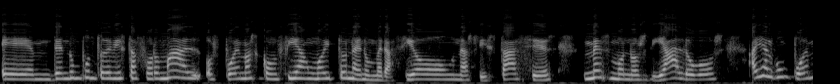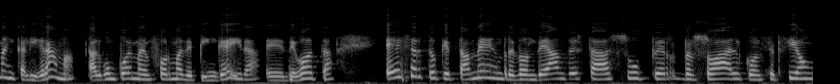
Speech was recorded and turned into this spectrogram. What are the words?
eh, dende un punto de vista formal, os poemas confían moito na enumeración, nas listaxes, mesmo nos diálogos, hai algún poema en caligrama, algún poema en forma de pingueira, eh, de gota, É certo que tamén, redondeando esta super persoal concepción,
